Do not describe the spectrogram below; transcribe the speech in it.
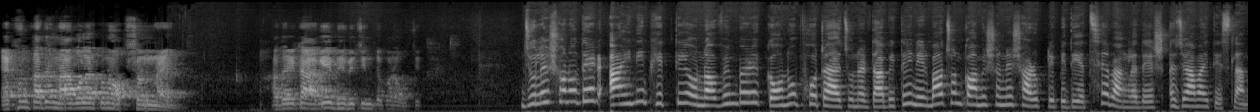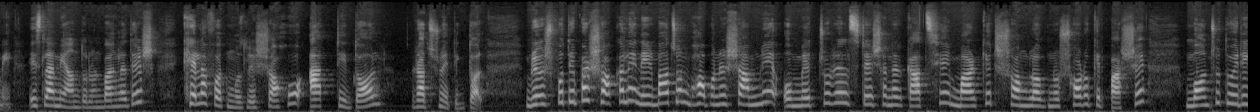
এখন তাদের না বলার কোনো অপশন নাই। তাদের এটা আগে ভেবে চিন্তা করা উচিত। জুলাই সনদের আইনি ভিত্তি ও নভেম্বরে গণভোট আয়োজনের দাবিতে নির্বাচন কমিশনের স্মারকলিপি দিয়েছে বাংলাদেশ জামায়াত ইসলামী। ইসলামী আন্দোলন বাংলাদেশ, খেলাফত মজলিস সহ আটটি দল, রাজনৈতিক দল। বৃহস্পতিবার সকালে নির্বাচন ভবনের সামনে ও মেট্রো রেল স্টেশনের কাছে মার্কেট সংলগ্ন সড়কের পাশে মঞ্চ তৈরি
